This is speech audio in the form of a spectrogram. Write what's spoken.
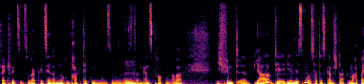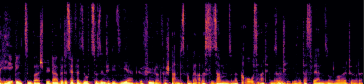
Reckwitz und so, da geht's ja dann nur noch um Praktiken und so. Das Ja. ist dann ganz trocken. Aber ich finde, äh, ja, der Idealismus hat das ganz stark gemacht. Bei Hegel zum Beispiel, da wird es ja versucht zu synthetisieren. Gefühl und Verstand, das kommt dann alles zusammen in so einer großartigen Synthese. Das wären so Leute, oder?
